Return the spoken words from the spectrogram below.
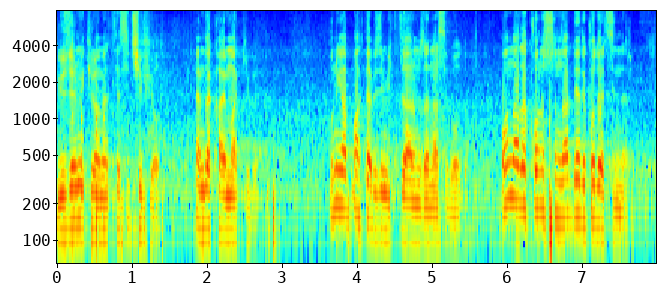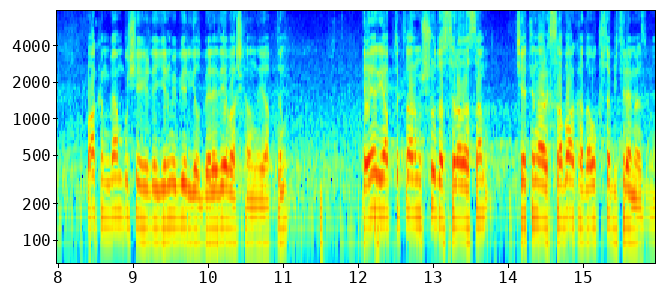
120 kilometresi çift yol. Hem de kaymak gibi. Bunu yapmak da bizim iktidarımıza nasip oldu. Onlar da konuşsunlar, dedikodu etsinler. Bakın ben bu şehirde 21 yıl belediye başkanlığı yaptım. Eğer yaptıklarımı şurada sıralasam Çetin Arık sabaha kadar okusa bitiremez bunu.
